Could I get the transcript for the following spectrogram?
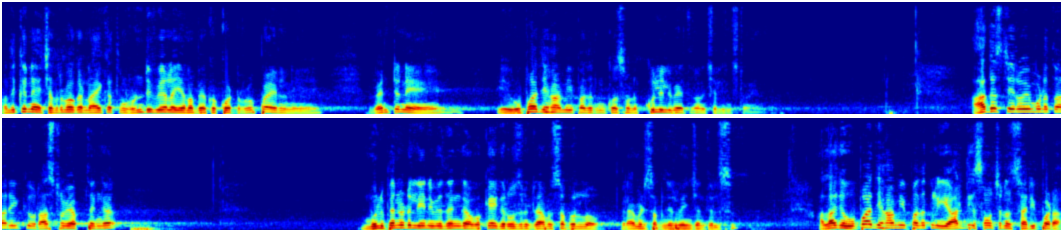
అందుకనే చంద్రబాబు గారి నాయకత్వం రెండు వేల ఎనభై ఒక్క కోట్ల రూపాయలని వెంటనే ఈ ఉపాధి హామీ పథకం కోసం కూలీల వేతనాలు చెల్లించడం అయింది. ఆగస్టు ఇరవై మూడో తారీఖు రాష్ట్ర వ్యాప్తంగా మునిపెన్నడు లేని విధంగా ఒకే రోజున గ్రామ సభల్లో గ్రామీణ సభ నిర్వహించని తెలుసు. అలాగే ఉపాధి హామీ పథకం ఈ ఆర్థిక సంవత్సరం సరిపడా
